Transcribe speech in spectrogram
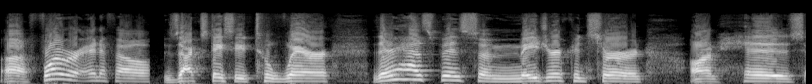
uh, former NFL Zac Stacy to where there has been some major concern on his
